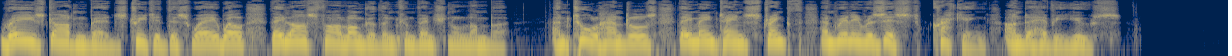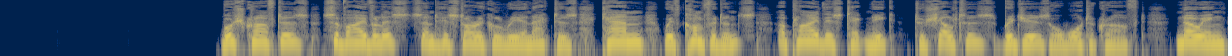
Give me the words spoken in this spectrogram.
Raised garden beds treated this way, well, they last far longer than conventional lumber and tool handles, they maintain strength and really resist cracking under heavy use. Bushcrafters, survivalists and historical reenactors can, with confidence, apply this technique to shelters, bridges or watercraft, knowing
